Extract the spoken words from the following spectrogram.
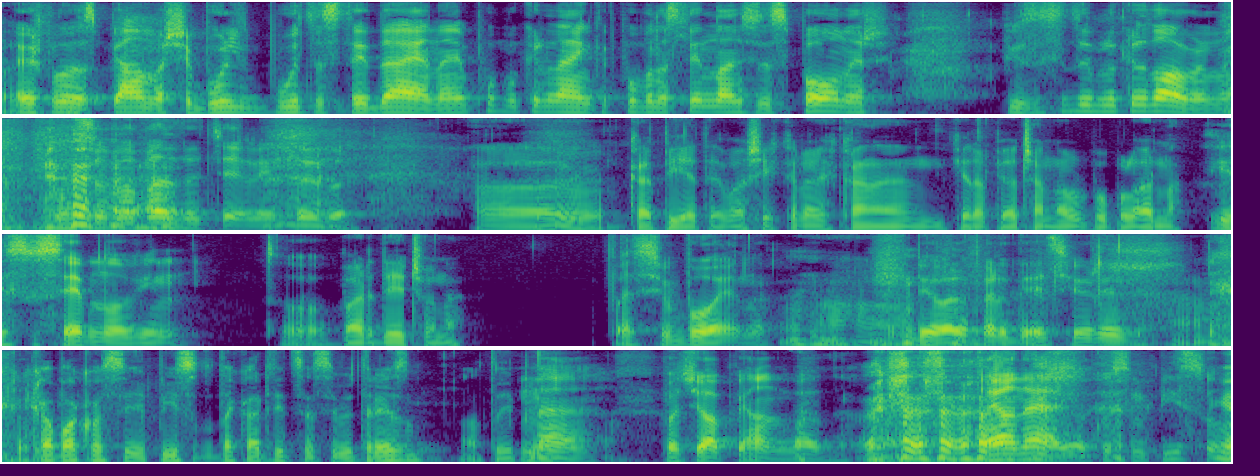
Veš, pa da spijamo še bolj butaste ideje, ne, pa pa kar naenkrat, pa pa naslednji dan, če se spomniš, bi se to je bilo kar dobro, no. Pa smo pa, pa začeli in to je to. Uh, kaj pijete v vaših krajih, kaj je, kera pijača najbolj popularna? Jaz osebno vin, to Pa rdečo, ne? pa še boje, no. Bil ali rdeči v redu. Kaj pa, ko si pisal te kartice, si bil trezen? Ne, pač ja, pijan, valjda. Ja, ne, ja, ko sem pisal.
